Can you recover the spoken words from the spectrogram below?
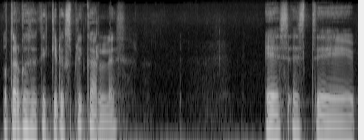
otra cosa que quiero explicarles es este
